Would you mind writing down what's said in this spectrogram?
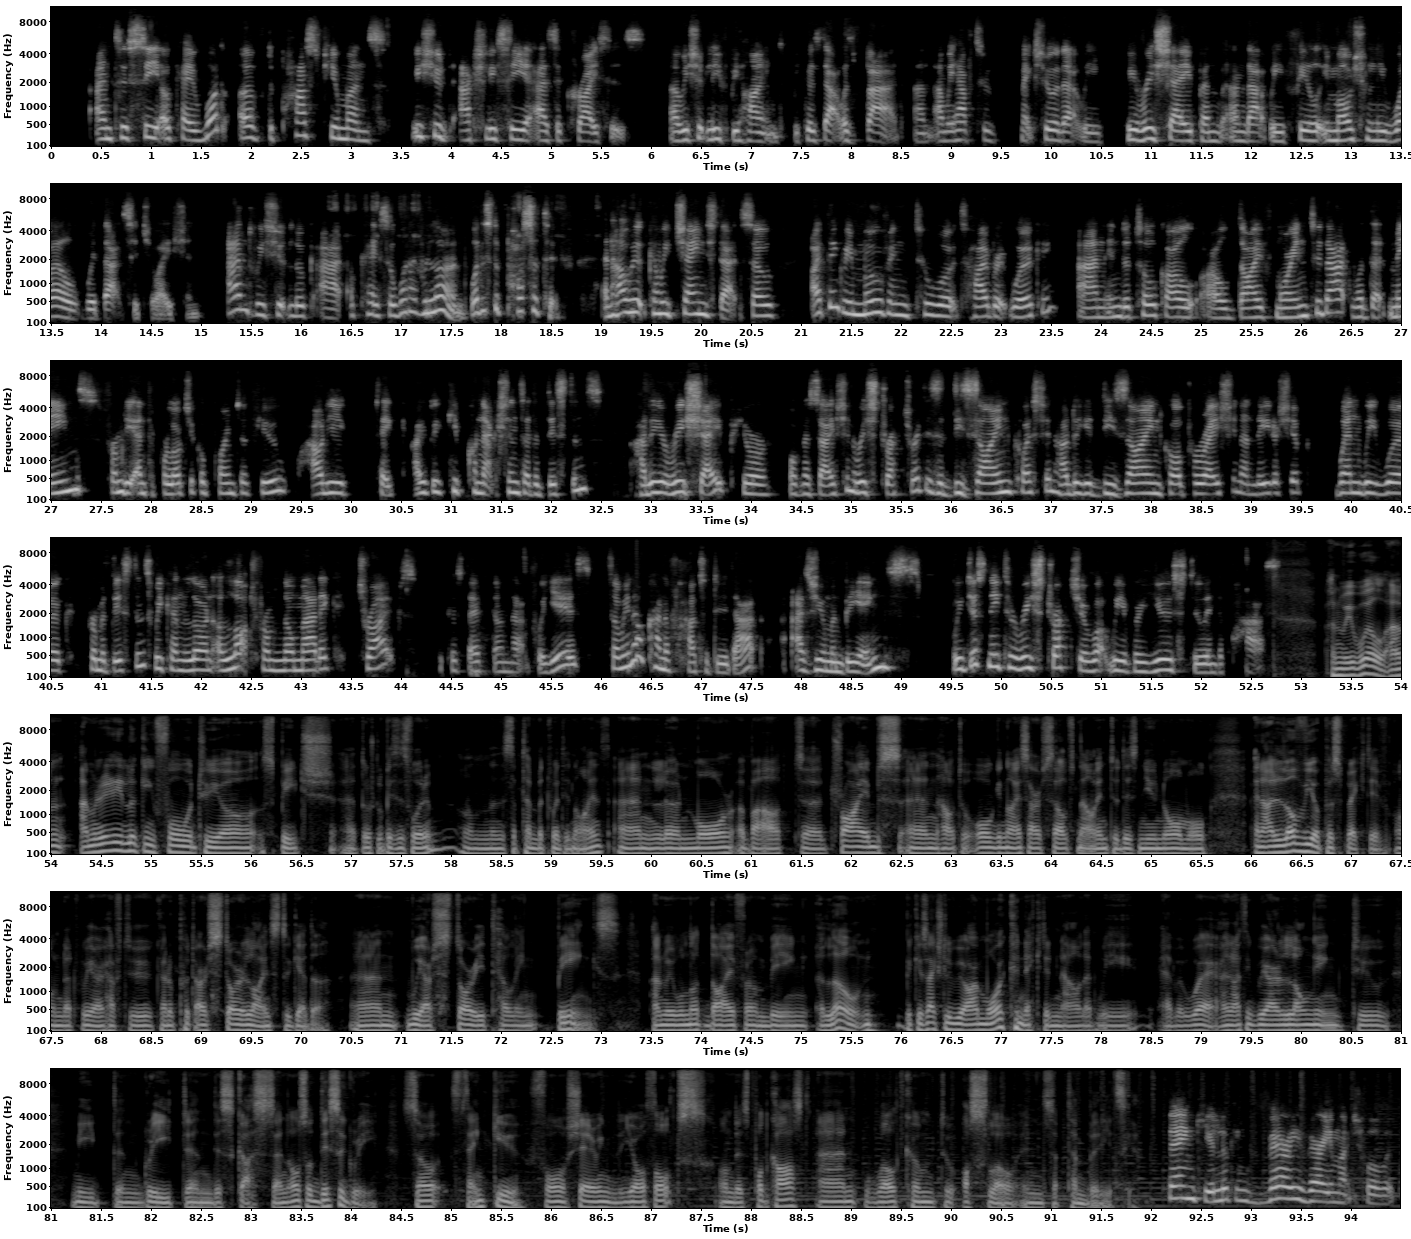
and to see, okay, what of the past few months we should actually see as a crisis. Uh, we should leave behind because that was bad, and and we have to make sure that we we reshape and and that we feel emotionally well with that situation. And we should look at, okay, so what have we learned? What is the positive? And how can we change that? So I think we're moving towards hybrid working. And in the talk, I'll, I'll dive more into that, what that means from the anthropological point of view. How do you take, how do you keep connections at a distance? How do you reshape your organization, restructure it? Is a design question. How do you design cooperation and leadership when we work from a distance? We can learn a lot from nomadic tribes because they've done that for years. So we know kind of how to do that as human beings. We just need to restructure what we were used to in the past. And we will. I'm, I'm really looking forward to your speech at Oslo Business Forum on September 29th and learn more about uh, tribes and how to organize ourselves now into this new normal. And I love your perspective on that we are, have to kind of put our storylines together and we are storytelling beings and we will not die from being alone because actually we are more connected now than we ever were. And i think we are longing to meet and greet and discuss and also disagree. So thank you for sharing your thoughts on this podcast and welcome to oslo in september Jitske. thank you. Looking very very much forward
